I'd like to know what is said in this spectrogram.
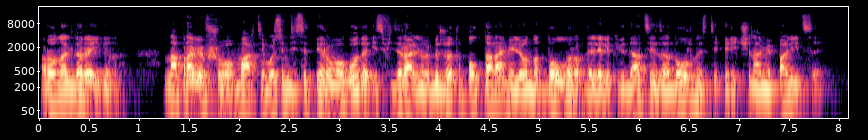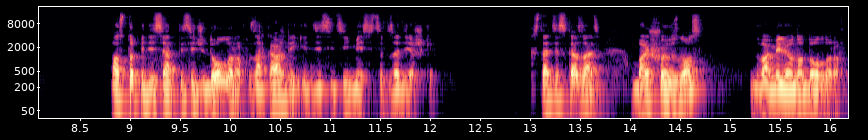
Рональда Рейгана, направившего в марте 1981 года из федерального бюджета полтора миллиона долларов для ликвидации задолженности перед чинами полиции. По 150 тысяч долларов за каждый из 10 месяцев задержки. Кстати сказать, большой взнос, 2 миллиона долларов,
